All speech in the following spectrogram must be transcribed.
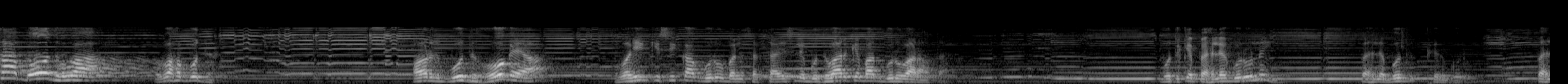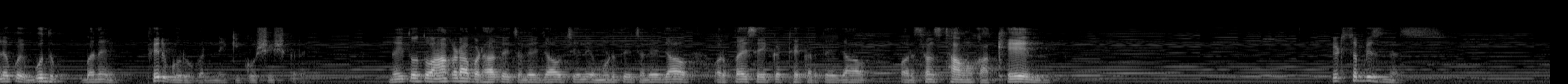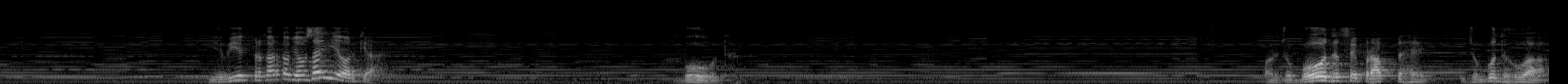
ऐसा बोध हुआ, वह बुद्ध। और बुद्ध हो गया, वही किसी का गुरु बन सकता है, इसलिए बुधवार के बाद गुरुवार आता है। बुद्ध के पहले गुरु नहीं, पहले बुद्ध, फिर गुरु। पहले कोई बुद्ध बने, फिर गुरु बनने की कोशिश करें। नहीं तो तो आंकड़ा बढ़ाते चले जाओ, चेले मुड़ते चले जाओ, और पैसे इकट्ठे करते जाओ, और संस्थाओं का खेल। इट्स अ बिज़नेस ये भी एक प्रकार का व्यवसाय ही है, और क्या? है बोध। और जो बोध से प्राप्त है, जो बुद्ध हुआ,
